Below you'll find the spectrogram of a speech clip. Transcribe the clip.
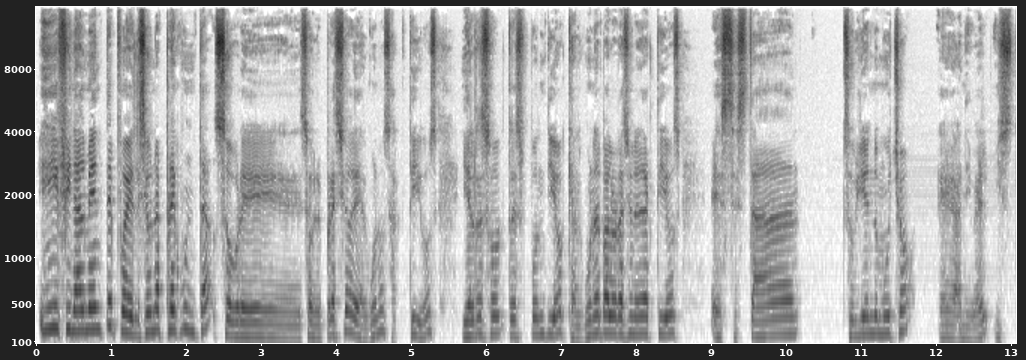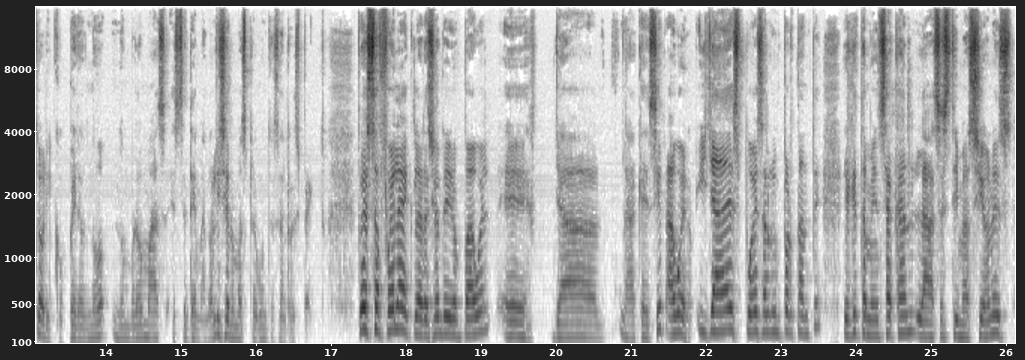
Y finalmente, pues le hice una pregunta sobre, sobre el precio de algunos activos y él respondió que algunas valoraciones de activos se están subiendo mucho eh, a nivel histórico, pero no nombró más este tema, no le hicieron más preguntas al respecto. Entonces, esto fue la declaración de Jerome Powell. eh, ya nada que decir. Ah, bueno, y ya después algo importante es que también sacan las estimaciones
